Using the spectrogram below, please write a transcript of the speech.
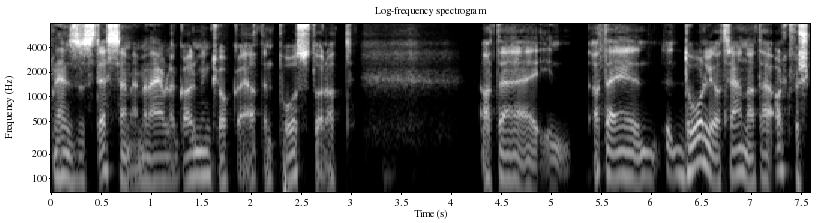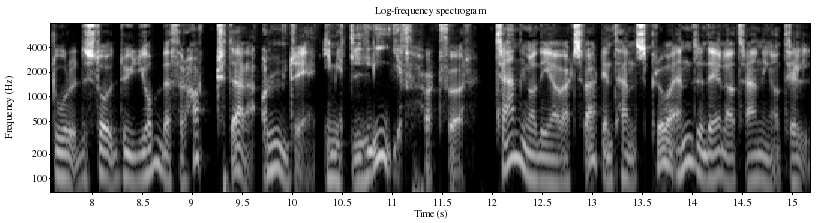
Det som stresser meg med den jævla Garmin-klokka, er at den påstår at at jeg, at jeg, er dårlig å trene, at jeg er altfor stor du, står, Du jobber for hardt. Det har jeg aldri i mitt liv hørt før. Treninga di har vært svært intens. Prøv å endre deler av treninga til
